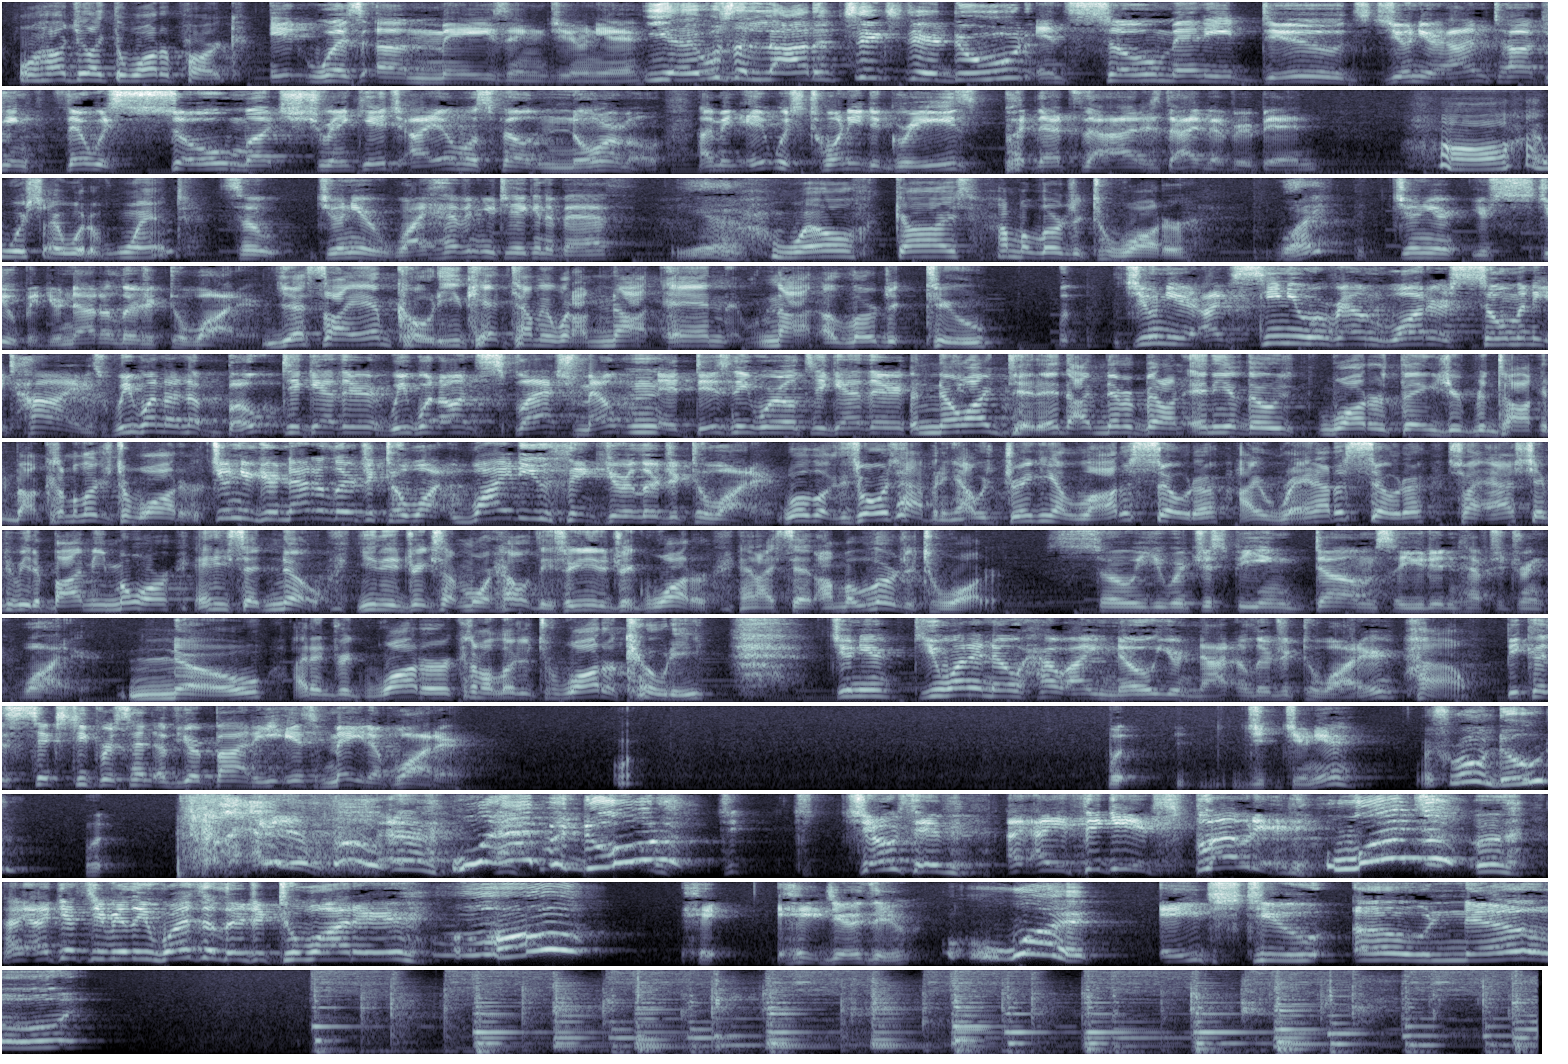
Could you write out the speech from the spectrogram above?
Well, how'd you like the water park? It was amazing, Junior. Yeah, it was a lot of chicks there, dude. And so many dudes. Junior, I'm talking, there was so much shrinkage, I almost felt normal. I mean, it was 20 degrees, but that's the hottest I've ever been. Oh, I wish I would have went. So, Junior, why haven't you taken a bath? Yeah. Well, guys, I'm allergic to water. What? Junior, you're stupid. You're not allergic to water. Yes, I am, Cody. You can't tell me what I'm not and not allergic to. Junior, I've seen you around water so many times. We went on a boat together. We went on Splash Mountain at Disney World together. No, I didn't. I've never been on any of those water things you've been talking about because I'm allergic to water. Junior, you're not allergic to water. Why do you think you're allergic to water? Well, look, this is what was happening. I was drinking a lot of soda. I ran out of soda, so I asked JPP to buy me more, and he said, no, you need to drink something more healthy, so you need to drink water. And I said, I'm allergic to water. So you were just being dumb so you didn't have to drink water. No, I didn't drink water because I'm allergic to water, Cody. Junior, do you want to know how I know you're not allergic to water? How? Because 60% of your body is made of water. What? J- Junior? What's wrong, dude? What? What happened, dude? J- Joseph, I-, I think he exploded! What? Uh, I-, I guess he really was allergic to water. Huh? Hey, hey, Joseph. What? H2O no.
